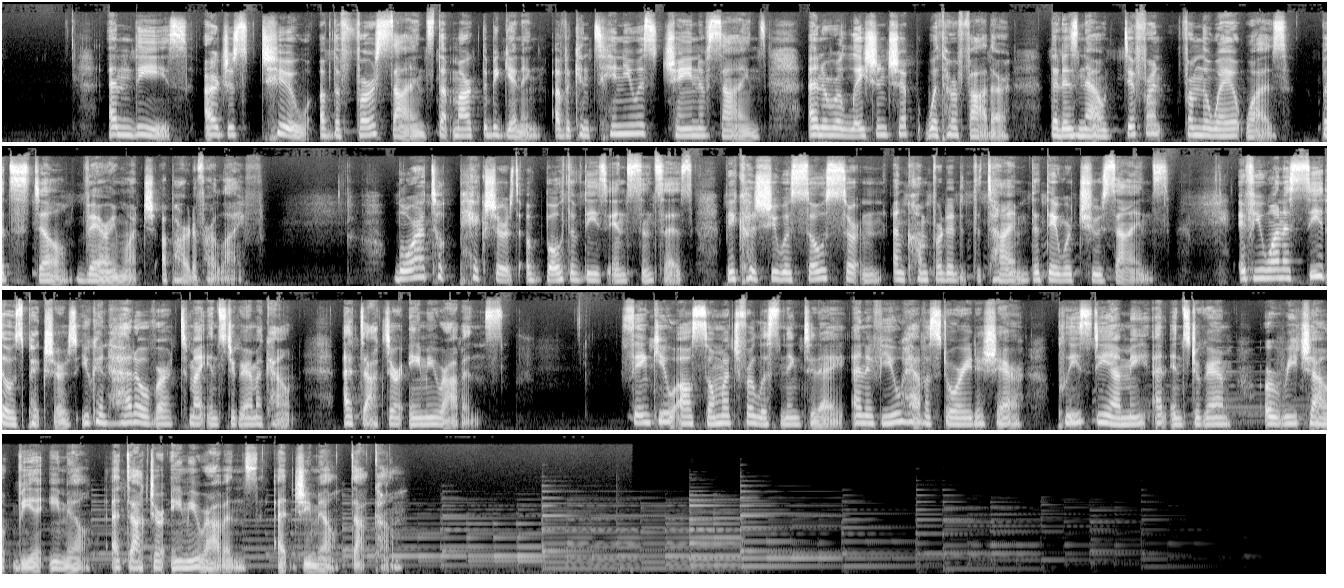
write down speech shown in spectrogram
And these are just two of the first signs that mark the beginning of a continuous chain of signs and a relationship with her father that is now different from the way it was, but still very much a part of her life. Laura took pictures of both of these instances because she was so certain and comforted at the time that they were true signs. If you want to see those pictures, you can head over to my Instagram account at Dr. Amy Robbins. Thank you all so much for listening today. And if you have a story to share, please DM me at Instagram or reach out via email at dramyrobbins at gmail.com.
